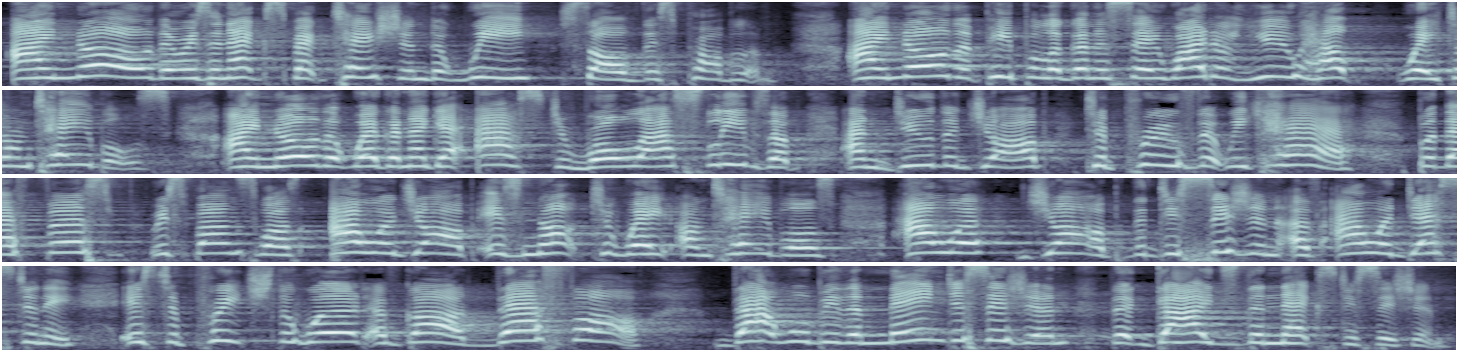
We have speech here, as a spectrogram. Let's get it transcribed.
I know there is an expectation that we solve this problem. I know that people are going to say, Why don't you help wait on tables? I know that we're going to get asked to roll our sleeves up and do the job to prove that we care. But their first response was, Our job is not to wait on tables. Our job, the decision of our destiny, is to preach the word of God. Therefore, that will be the main decision that guides the next decision.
